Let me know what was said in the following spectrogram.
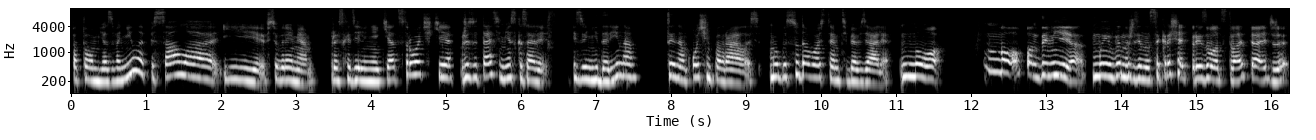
потом я звонила, писала, и все время происходили некие отсрочки. В результате мне сказали, извини, Дарина, ты нам очень понравилась. Мы бы с удовольствием тебя взяли. Но но пандемия. Мы вынуждены сокращать производство опять же.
